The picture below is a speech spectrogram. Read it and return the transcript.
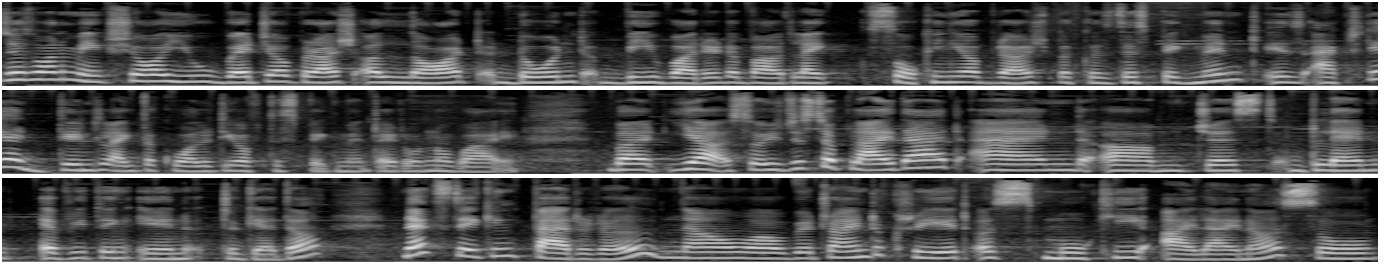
just want to make sure you wet your brush a lot. Don't be worried about like soaking your brush because this pigment is actually i didn't like the quality of this pigment. I don't know why. But yeah so you just apply that and um, just blend everything in together. Next taking parallel. Now uh, we're trying to create a smoky eyeliner. So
